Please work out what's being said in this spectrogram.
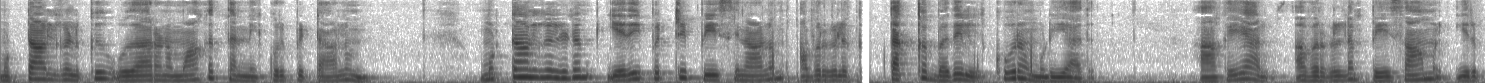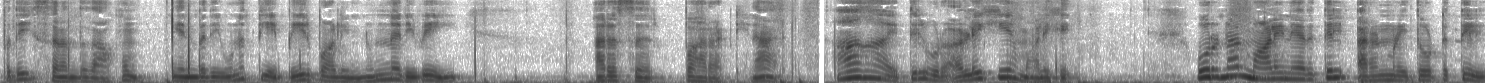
முட்டாள்களுக்கு உதாரணமாக தன்னை குறிப்பிட்டாலும் முட்டாள்களிடம் எதை பற்றி பேசினாலும் அவர்களுக்கு தக்க பதில் கூற முடியாது. ஆகையால் அவர்களிடம் பேசாமல் இருப்பதே சிறந்ததாகும் என்பதை உணர்த்திய பீர்பாலின் நுண்ணறிவை அரசர் பாராட்டினார். ஆகாயத்தில் ஒரு அழகிய மாளிகை. ஒரு நாள் மாலை நேரத்தில் அரண்மனை தோட்டத்தில்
